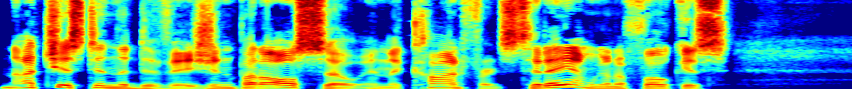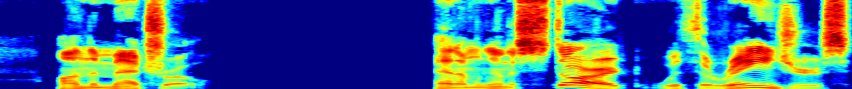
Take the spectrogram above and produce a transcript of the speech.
not just in the division, but also in the conference. Today, I'm going to focus on the Metro. And I'm going to start with the Rangers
